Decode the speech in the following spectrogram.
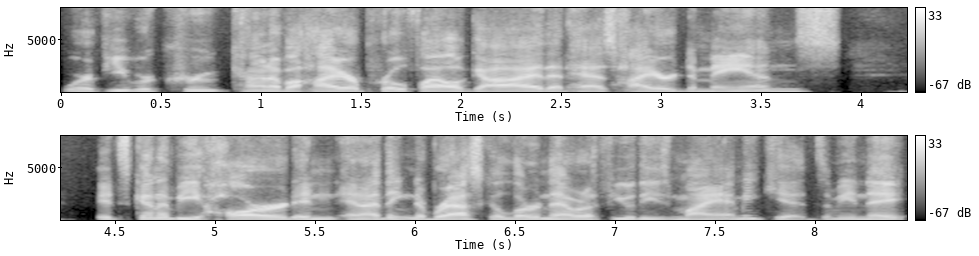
Where if you recruit kind of a higher profile guy that has higher demands, it's going to be hard. And and I think Nebraska learned that with a few of these Miami kids. I mean, they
